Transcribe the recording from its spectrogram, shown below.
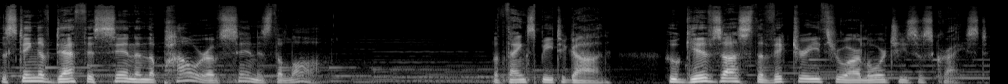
The sting of death is sin, and the power of sin is the law. But thanks be to God, who gives us the victory through our Lord Jesus Christ.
